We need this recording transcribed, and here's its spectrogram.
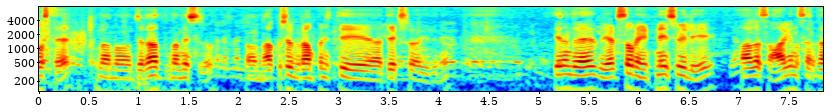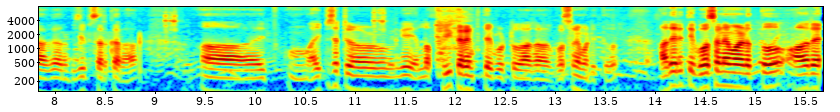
ನಮಸ್ತೆ. ನಾನು ಜಗನ್ನಾಥ್ ನನ್ನ ಹೆಸರು. ನಾನು ನಾಲ್ಕು ಗ್ರಾಮ ಪಂಚಾಯತಿ ಅಧ್ಯಕ್ಷರಾಗಿದ್ದೀನಿ. ಏನಂದರೆ ಎರಡು ಸಾವಿರದ ಎಂಟನೇ ಇಸ್ವಿಯಲ್ಲಿ ಆಗ ಸ- ಆಗಿನ ಸರ್ಕಾರ ಬಿ ಜೆ ಪಿ ಸರ್ಕಾರ ಐ ಪಿ ಸೆಟ್ಗೆ ಎಲ್ಲ ಫ್ರೀ ಕರೆಂಟ್ ತೆಗೆಬಿಟ್ಟು ಆಗ ಘೋಷಣೆ ಮಾಡಿತ್ತು. ಅದೇ ರೀತಿ ಘೋಷಣೆ ಮಾಡಿತ್ತು, ಆದರೆ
